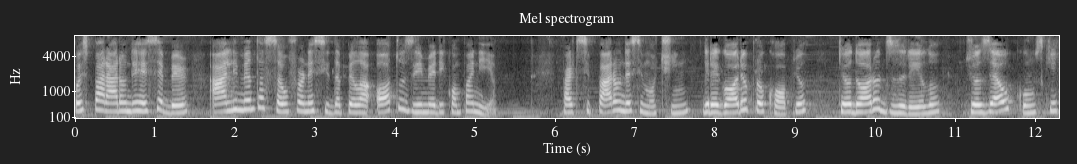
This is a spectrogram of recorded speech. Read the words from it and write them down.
pois pararam de receber a alimentação fornecida pela Otto Zimmer e companhia. Participaram desse motim Gregório Procópio, Teodoro Dzurelo, José Okunski,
